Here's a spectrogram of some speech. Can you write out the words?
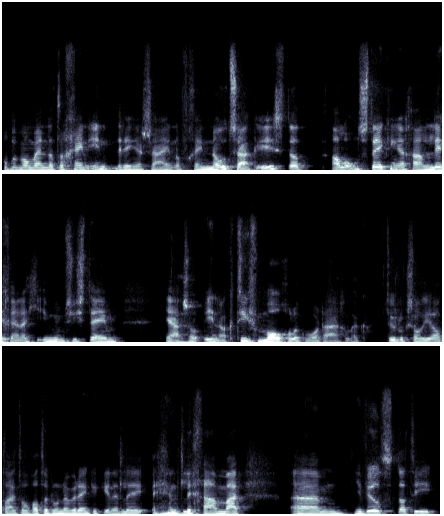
op het moment dat er geen indringers zijn of geen noodzaak is, dat alle ontstekingen gaan liggen en dat je immuunsysteem ja, zo inactief mogelijk wordt eigenlijk. Natuurlijk zal hij altijd wel wat te doen hebben, denk ik, in het, in het lichaam, maar um, je wilt dat hij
